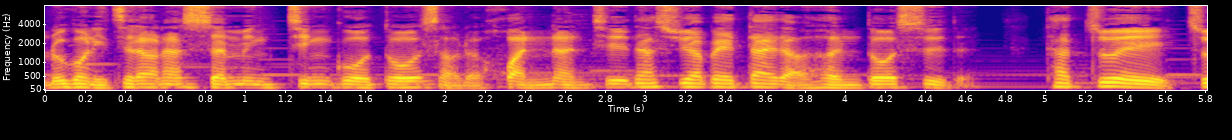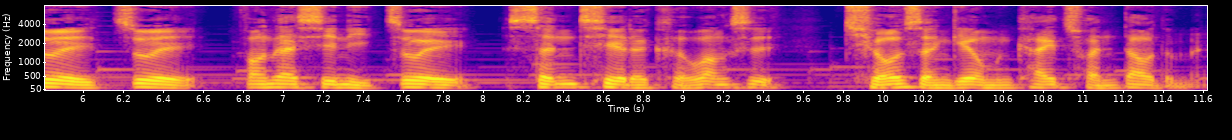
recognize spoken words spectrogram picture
如果你知道他生命经过多少的患难，其实他需要被带到很多事的。他最最最放在心里最深切的渴望是求神给我们开传道的门，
